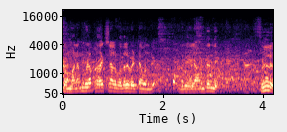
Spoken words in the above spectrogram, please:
సో మనం కూడా ప్రదక్షిణాలు మొదలు పెట్టామండి ఇది ఇలా ఉంటుంది. ఫుల్.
